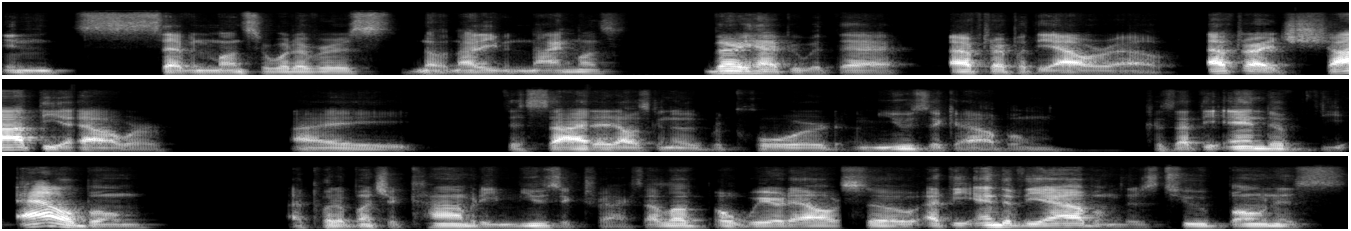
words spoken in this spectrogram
in seven months or whatever is, no, not even nine months. Very happy with that. After I put the hour out, after I had shot the hour, I decided I was going to record a music album because at the end of the album, I put a bunch of comedy music tracks. I love a Weird Al. So at the end of the album, there's two bonus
